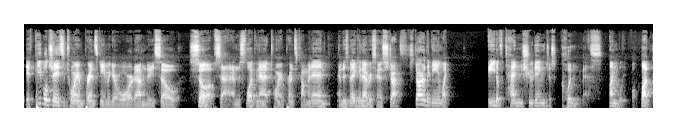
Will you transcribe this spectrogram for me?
if people chase a Taurean Prince game and get rewarded, I'm gonna be so so upset. I'm just looking at Taurean Prince coming in and just making everything. Start start of the game like eight of ten shooting, just couldn't miss. Unbelievable. But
